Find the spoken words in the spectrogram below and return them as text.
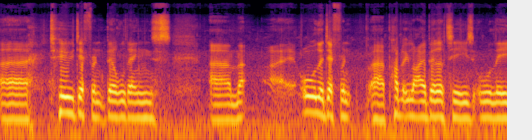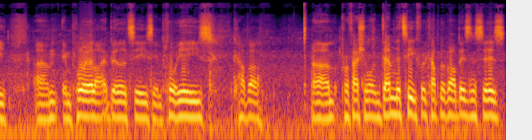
uh, two different buildings, um, uh, all the different uh, public liabilities, all the um, employer liabilities, the employees cover. Um, professional indemnity for a couple of our businesses,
